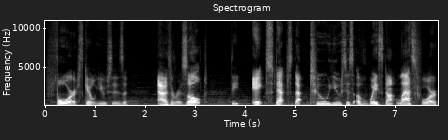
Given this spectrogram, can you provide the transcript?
4 skill uses. As a result, 8 steps that 2 uses of Waste Not last for,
